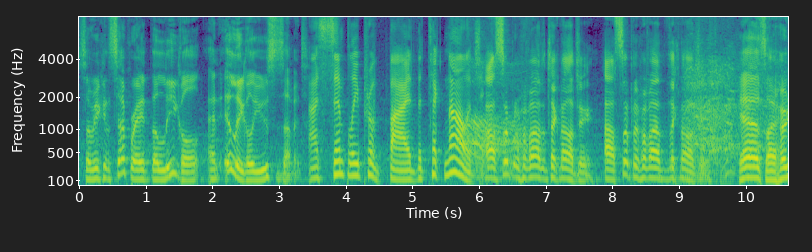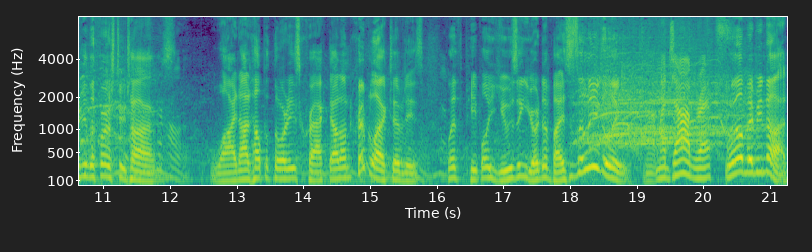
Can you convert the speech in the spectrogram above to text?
so we can separate the legal and illegal uses of it? I simply provide the technology. I'll simply provide the technology. I'll simply provide the technology. Yes, I heard you the first two times. Why not help authorities crack down on criminal activities with people using your devices illegally? Not my job, Rex. Well, maybe not.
